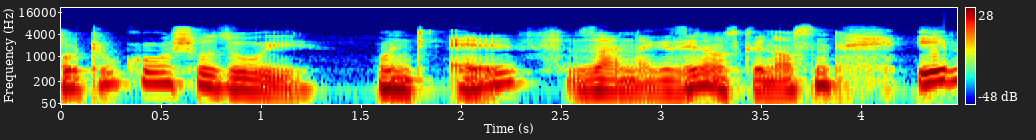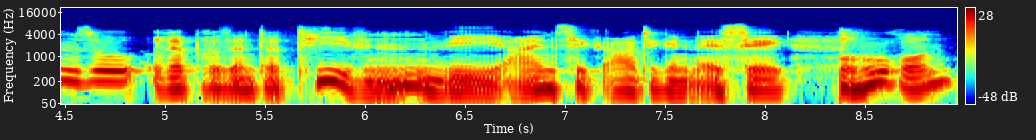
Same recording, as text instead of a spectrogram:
Rotuko Shosui und elf seiner Gesinnungsgenossen ebenso repräsentativen wie einzigartigen Essay Huron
